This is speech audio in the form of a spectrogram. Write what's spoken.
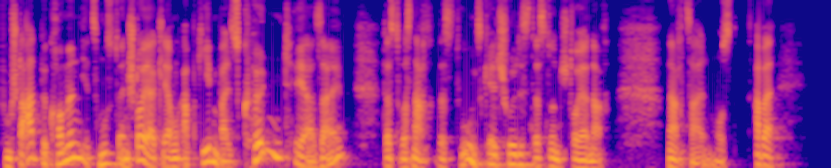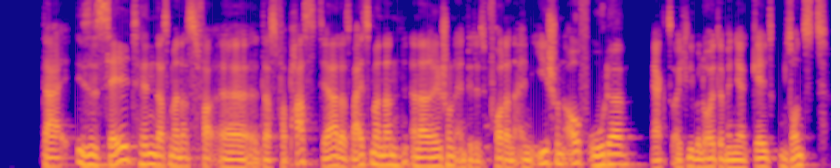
vom Staat bekommen, jetzt musst du eine Steuererklärung abgeben, weil es könnte ja sein, dass du was nach, dass du uns Geld schuldest, dass du eine Steuer nach, nachzahlen musst. Aber da ist es selten, dass man das, äh, das verpasst. Ja, das weiß man dann in der Regel schon. Entweder fordern einen eh schon auf oder merkt euch, liebe Leute, wenn ihr Geld umsonst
